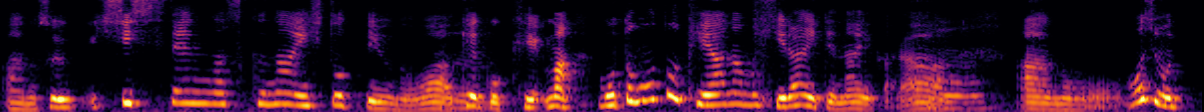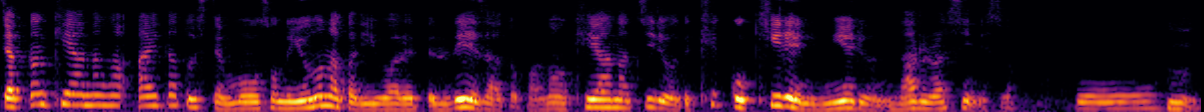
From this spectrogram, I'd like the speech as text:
あの、そういう皮脂腺が少ない人っていうのは、うん。結構毛、まあ、もともと毛穴も開いてないかうら、ん。あの、もしも若干毛穴が開いたとしても、その世の中で言われてるレーザーとかの毛穴治療で結構綺麗に見えるようになるらしいんですよ。ほううん。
